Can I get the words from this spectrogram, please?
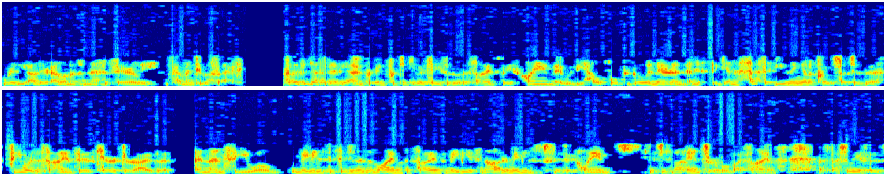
where the other elements necessarily come into effect. So I suggested, that, yeah, in, in, particular cases with a science-based claim, it would be helpful to go in there and, and just, again, assess it using an approach such as this. See where the science is, characterize it, and then see, well, maybe this decision is in line with the science, maybe it's not, or maybe the specific claim is just not answerable by science, especially if there's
